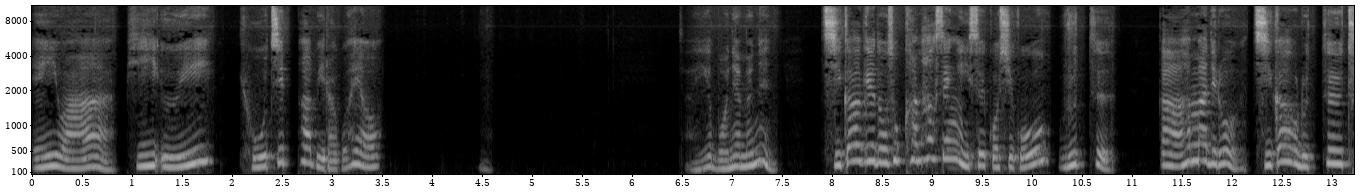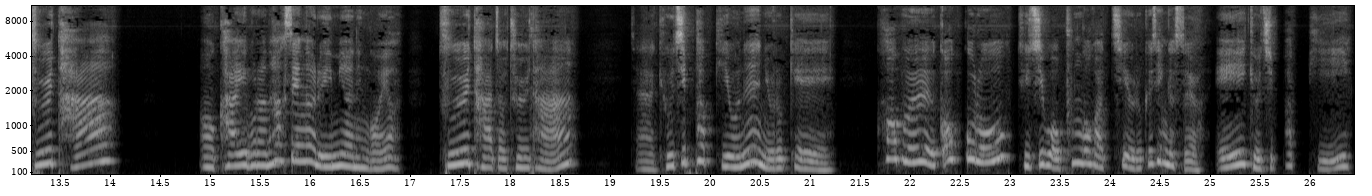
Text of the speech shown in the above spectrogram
A와 B의 교집합이라고 해요. 자, 이게 뭐냐면은 지각에도 속한 학생이 있을 것이고 루트, 그러니까 한마디로 지각, 루트 둘 다 어, 가입을 한 학생을 의미하는 거예요. 둘 다죠, 둘 다. 자, 교집합 기호는 이렇게 컵을 거꾸로 뒤집어 엎은 것 같이 이렇게 생겼어요. A 교집합 B.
